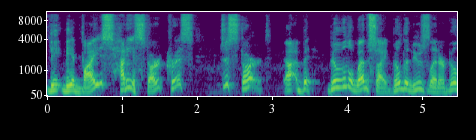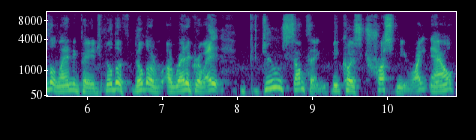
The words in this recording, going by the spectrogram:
the the advice, how do you start, Chris? Just start. Uh, build a website, build a newsletter, build a landing page, build a build a, a Reddit group. Do something because trust me, right now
